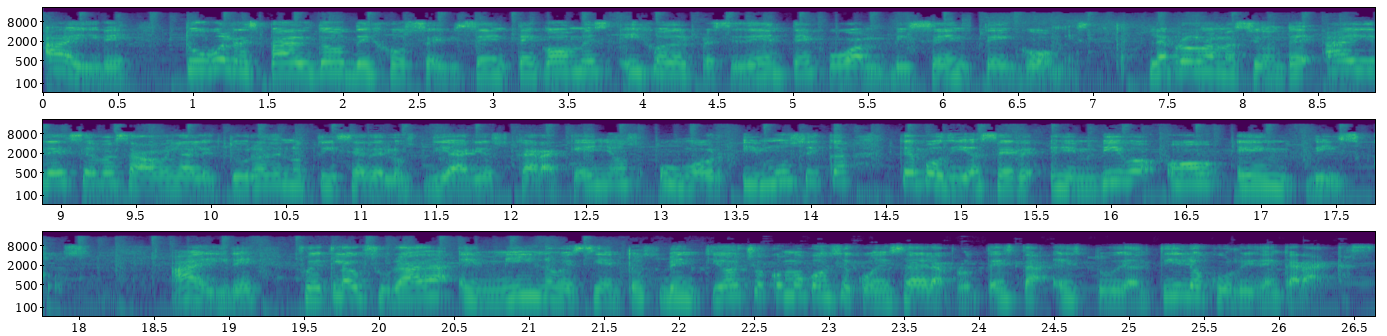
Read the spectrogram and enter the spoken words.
Aire tuvo el respaldo de José Vicente Gómez, hijo del presidente Juan Vicente Gómez. La programación de aire se basaba en la lectura de noticias de los diarios caraqueños, humor y música que podía ser en vivo o en discos. Aire fue clausurada en 1928 como consecuencia de la protesta estudiantil ocurrida en Caracas.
